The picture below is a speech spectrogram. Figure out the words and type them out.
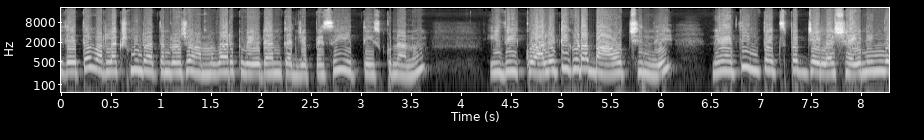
ఇదైతే వరలక్ష్మి వ్రతం రోజు అమ్మవారికి వేయడానికి అని చెప్పేసి ఇది తీసుకున్నాను. ఇది క్వాలిటీ కూడా బాగా వచ్చింది. నేనైతే ఇంత ఎక్స్పెక్ట్ చేయలే. షైనింగ్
